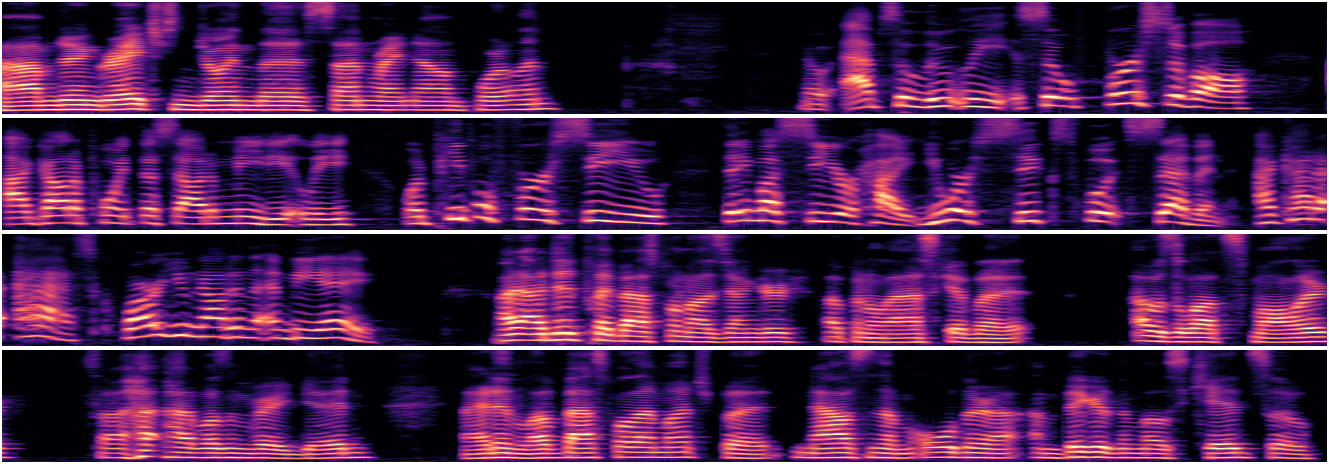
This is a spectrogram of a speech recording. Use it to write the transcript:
I'm doing great. Just enjoying the sun right now in Portland. No, absolutely. So, first of all, I got to point this out immediately. When people first see you, they must see your height. You are six foot seven. I got to ask, why are you not in the NBA? I, I, did play basketball when I was younger up in Alaska, but I was a lot smaller, so I, I wasn't very good. I didn't love basketball that much, but now since I'm older, I'm bigger than most kids, so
